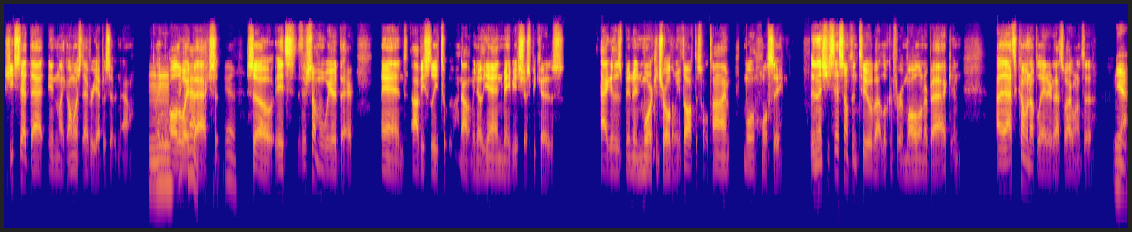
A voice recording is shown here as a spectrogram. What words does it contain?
She said that in like almost every episode now, mm-hmm. like all the way back. So, yeah. So it's there's something weird there, and obviously, now that we know the end, maybe it's just because Agatha's been in more control than we thought this whole time. We'll we'll see. And then she says something too about looking for a mole on her back, and uh, that's coming up later. That's why I wanted to yeah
